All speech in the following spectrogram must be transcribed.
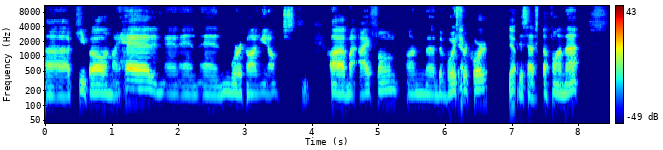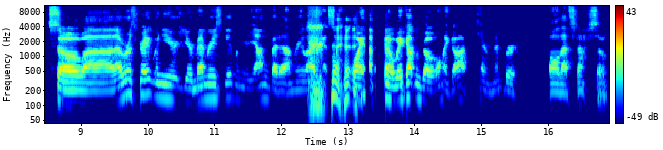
uh, keep it all in my head and, and, and, and work on, you know, just uh, my iPhone on the, the voice yep. recorder. Yep. I just have stuff on that. So uh, that works great when your your memory's good when you're young, but I'm realizing at some point I'm gonna wake up and go, oh my god, I can't remember all that stuff. So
